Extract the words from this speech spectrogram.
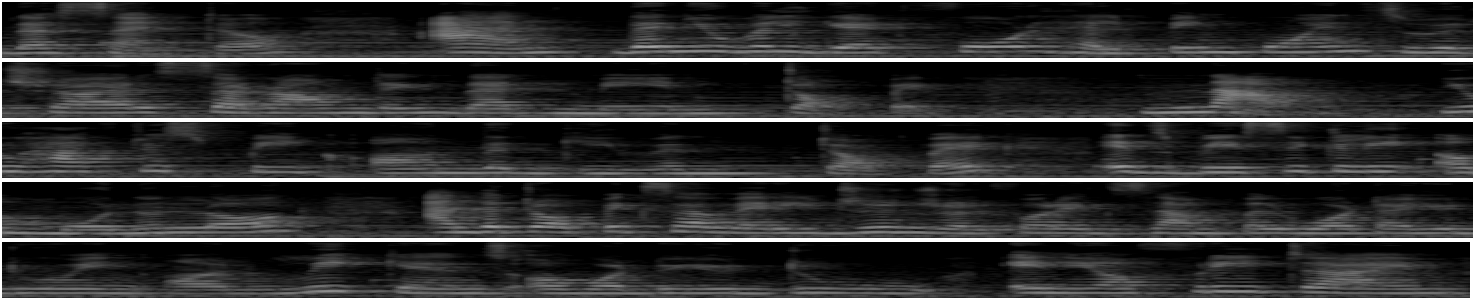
the center. And then you will get four helping points which are surrounding that main topic. Now you have to speak on the given topic. It's basically a monologue and the topics are very general. For example, what are you doing on weekends or what do you do in your free time?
